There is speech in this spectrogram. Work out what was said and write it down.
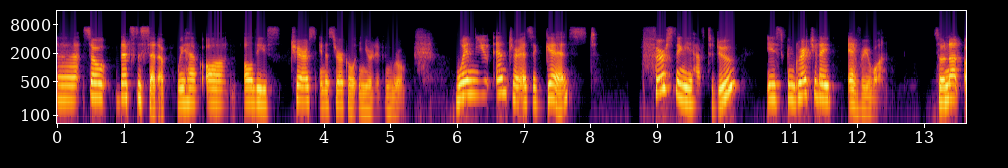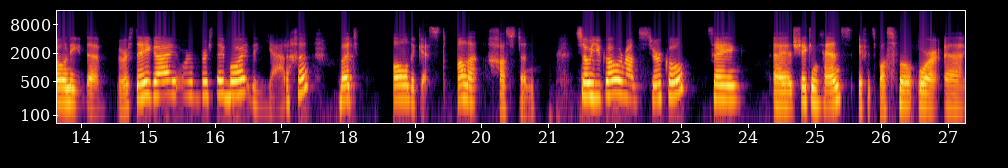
uh, so that's the setup. We have all, all these chairs in a circle in your living room. When you enter as a guest, first thing you have to do is congratulate everyone. So not only the birthday guy or birthday boy, the jarige, but all the guests, alle gasten. So you go around the circle saying, uh, shaking hands if it's possible, or uh,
